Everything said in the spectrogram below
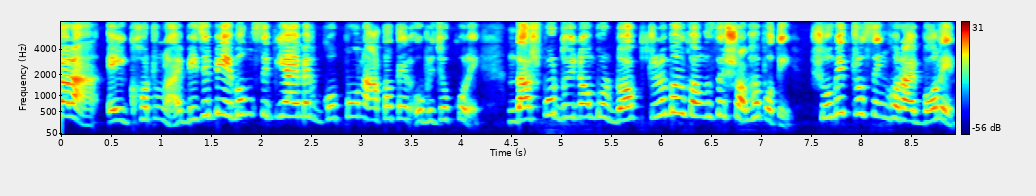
তারা। এই ঘটনায় বিজেপি এবং সিপিআইএম এর গোপন আতাতের অভিযোগ করে দাসপুর দুই নম্বর ব্লক তৃণমূল কংগ্রেসের সভাপতি সৌমিত্র সিংহ রায় বলেন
